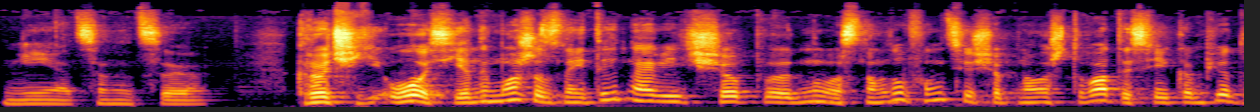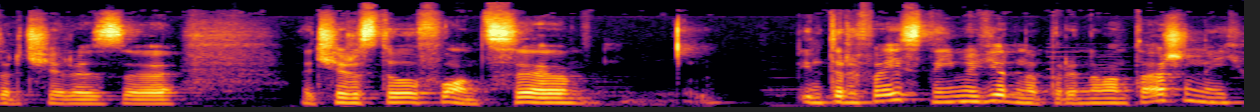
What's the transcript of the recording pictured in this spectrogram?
Ні, це не це. Коротше, ось, я не можу знайти навіть, щоб ну, основну функцію, щоб налаштувати свій комп'ютер через, е, через телефон. Це інтерфейс неймовірно перенавантажений.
